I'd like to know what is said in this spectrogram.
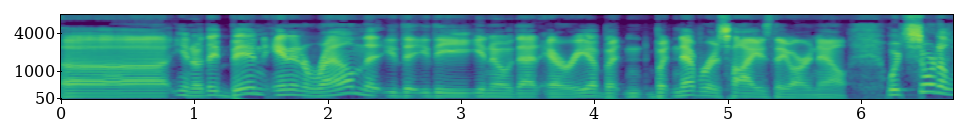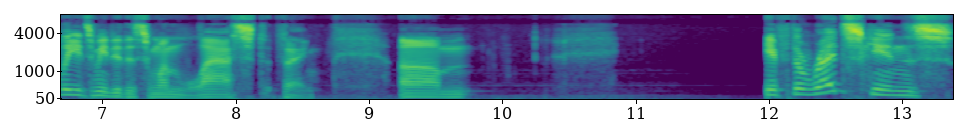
Uh, you know, they've been in and around the, the the you know that area, but but never as high as they are now. Which sort of leads me to this one last thing. Um, if the Redskins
